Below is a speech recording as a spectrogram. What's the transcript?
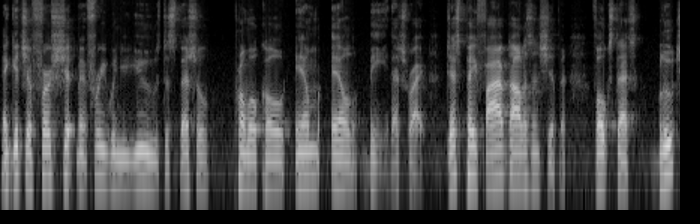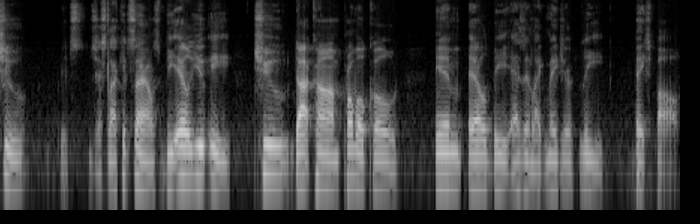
and get your first shipment free when you use the special promo code mlb that's right just pay $5 in shipping folks that's blue chew it's just like it sounds. B L U E chew.com promo code MLB as in like Major League Baseball.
